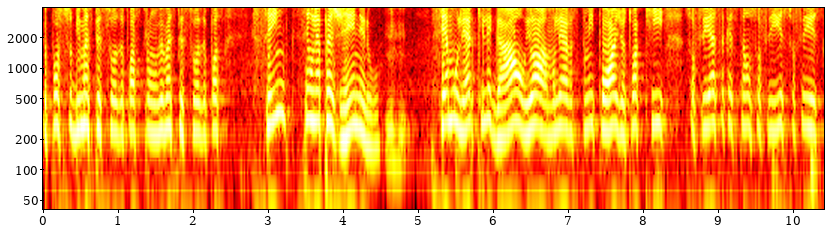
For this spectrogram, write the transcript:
Eu posso subir mais pessoas, eu posso promover mais pessoas, eu posso. Sem, sem olhar para gênero. Se é mulher, que legal. E ó, mulher, você também pode. Eu tô aqui, sofri essa questão, sofri isso, sofri isso.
